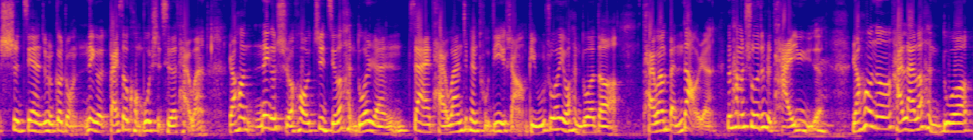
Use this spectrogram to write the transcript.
事件就是各种那个白色恐怖时期的台湾，然后那个时候聚集了很多人在台湾这片土地上，比如说有很多的台湾本岛人，那他们说的就是台语，然后呢还来了很多。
